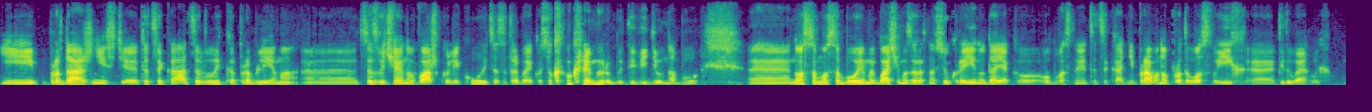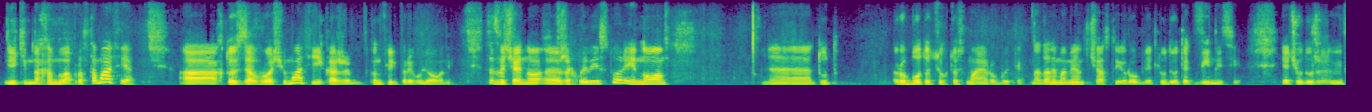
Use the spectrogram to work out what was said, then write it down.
І продажність е, ТЦК це велика проблема. Е, Це звичайно важко лікується. Це треба якось окремо робити відділ набу. Ну само собою, ми бачимо зараз на всю країну, да, як обласне ТЦК Дніпра, воно продало своїх підлеглих, яким нахамила просто мафія. А хтось взяв гроші в мафії і каже, конфлікт регульований. Це звичайно жахливі історії, але тут. Роботу цю хтось має робити на даний момент. Часто її роблять люди, от як в Вінниці. Я чув дуже від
